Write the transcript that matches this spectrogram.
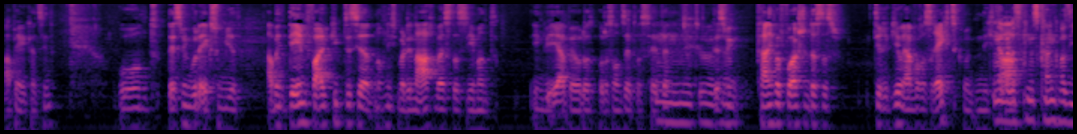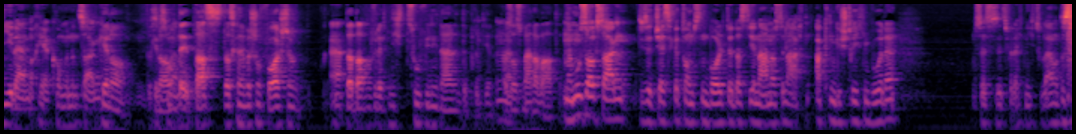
Abhängigkeit sind. Und deswegen wurde exhumiert. Aber in dem Fall gibt es ja noch nicht mal den Nachweis, dass jemand irgendwie Erbe oder, oder sonst etwas hätte. Mhm, deswegen kann ich mir vorstellen, dass das die Regierung einfach aus Rechtsgründen nicht Ja, aber darf. das, das kann quasi jeder einfach herkommen und sagen. Genau, Das genau. das, das kann ich mir schon vorstellen. Ja. Da darf man vielleicht nicht zu viel hineininterpretieren. Also aus meiner Warte. Man muss auch sagen, diese Jessica Thompson wollte, dass ihr Name aus den Akten, gestrichen wurde. Das heißt, es ist jetzt vielleicht nicht zu lang, dass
